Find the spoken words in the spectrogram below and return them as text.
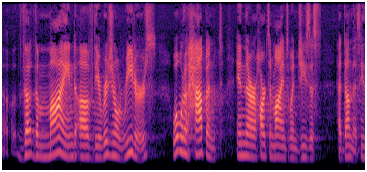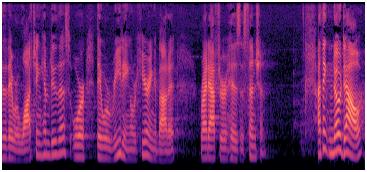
uh, the, the mind of the original readers? What would have happened in their hearts and minds when Jesus had done this. Either they were watching him do this or they were reading or hearing about it right after his ascension. I think no doubt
